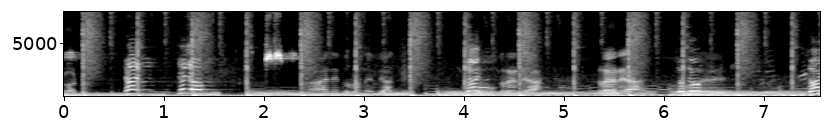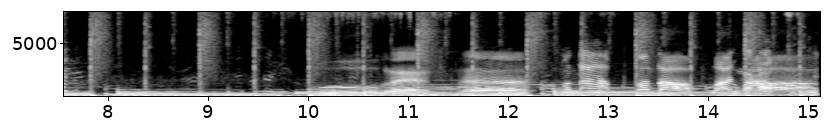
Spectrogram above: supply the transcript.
turun nah ini turun nih lihat. Oh, keren ya keren ya. Oh keren. Nah. Mantap. Mantap. Lancar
